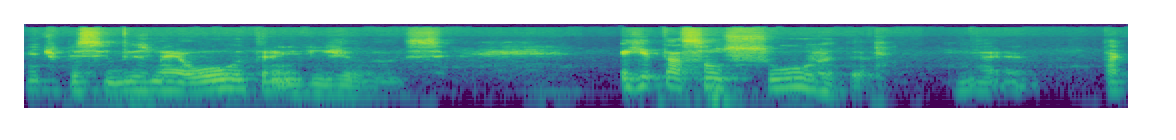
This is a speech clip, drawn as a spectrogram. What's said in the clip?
Gente, o pessimismo é outra invigilância. Irritação surda. Né? Tá,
